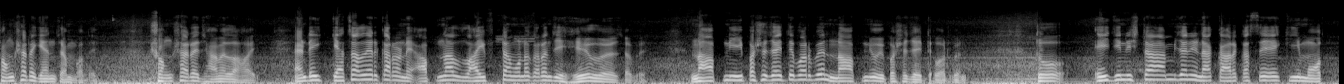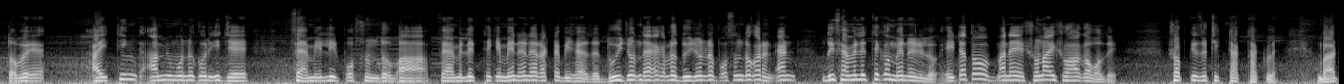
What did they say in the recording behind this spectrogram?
সংসারে জ্ঞানচাম বাঁধে। সংসারে ঝামেলা হয়। অ্যান্ড এই ক্যাচালের কারণে আপনার লাইফটা মনে করেন যে হেল হয়ে যাবে। না আপনি এই পাশে যাইতে পারবেন, না আপনি ওই পাশে যাইতে পারবেন। তো এই জিনিসটা আমি জানি না কার কাছে কি মত, তবে আই থিঙ্ক আমি মনে করি যে ফ্যামিলির পছন্দ বা ফ্যামিলির থেকে মেনে নেওয়ার একটা বিষয় আছে। দুইজন দেখা গেল, দুইজনরা পছন্দ করেন অ্যান্ড দুই ফ্যামিলির থেকেও মেনে নিল। এইটা তো মানে সোনাই সোহাগা বলে সব কিছু ঠিকঠাক থাকলে। বাট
